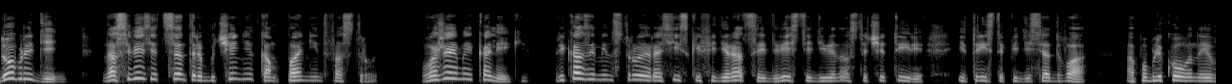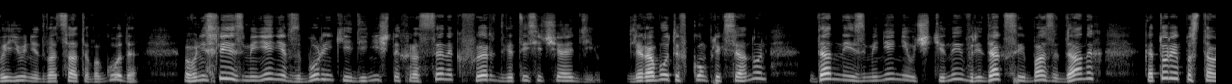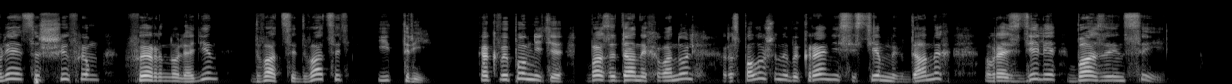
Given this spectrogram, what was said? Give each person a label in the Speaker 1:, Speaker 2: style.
Speaker 1: Добрый день! На связи Центр обучения компании «Инфострой». Уважаемые коллеги, приказы Минстроя Российской Федерации 294 и 352, опубликованные в июне 2020 года, внесли изменения в сборники единичных расценок ФЭР 2001. Для работы в комплексе А0 данные изменения учтены в редакции базы данных, которая поставляется с шифром ФЭР 01 2020 и 3. Как вы помните, базы данных ИВА0 расположены в экране системных данных в разделе «Базы NCI».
